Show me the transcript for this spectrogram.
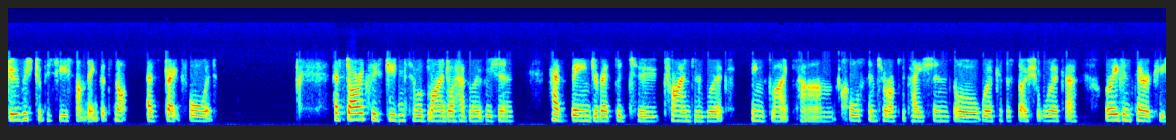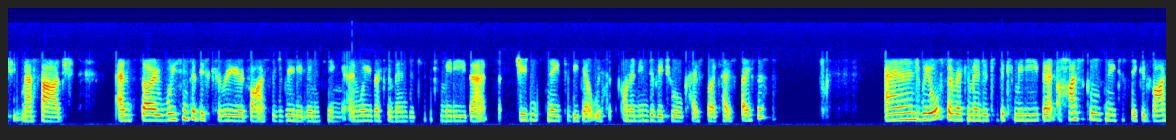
do wish to pursue something that's not as straightforward. Historically, students who are blind or have low vision have been directed to try and do work, things like um, call centre occupations or work as a social worker or even therapeutic massage. And so we think that this career advice is really limiting, and we recommended to the committee that students need to be dealt with on an individual case by case basis. And we also recommended to the committee that high schools need to seek advice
